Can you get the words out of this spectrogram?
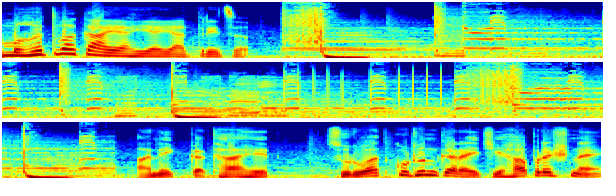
महत्त्व काय आहे या यात्रेचं? अनेक कथा आहेत. सुरुवात कुठून करायची हा प्रश्न आहे.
